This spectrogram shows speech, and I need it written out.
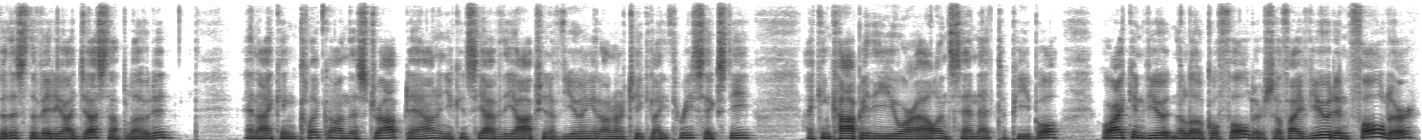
So this is the video I just uploaded. And I can click on this drop down and you can see I have the option of viewing it on Articulate 360. I can copy the URL and send that to people, or I can view it in the local folder. So if I view it in folder,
